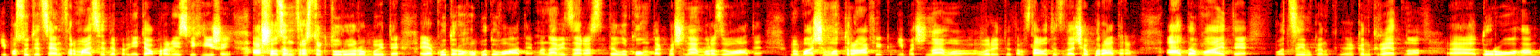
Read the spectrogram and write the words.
І по суті, це інформація для прийняття управлінських рішень. А що з інфраструктурою робити? А яку дорогу будувати? Ми навіть зараз телеком так починаємо розвивати. Ми бачимо трафік і починаємо говорити там, ставити задачу операторам. А давайте по цим кон- конкретно е, дорогам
